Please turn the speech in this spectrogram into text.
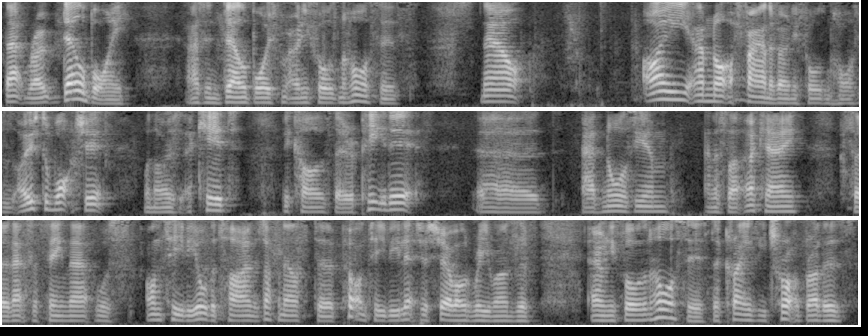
that wrote Del Boy, as in Del Boy from Only Fools and Horses. Now, I am not a fan of Only Fools and Horses. I used to watch it when I was a kid because they repeated it uh, ad nauseum, and it's like, okay, so that's a thing that was on TV all the time. There's nothing else to put on TV. Let's just show old reruns of Only Fools and Horses, the crazy Trotter Brothers,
